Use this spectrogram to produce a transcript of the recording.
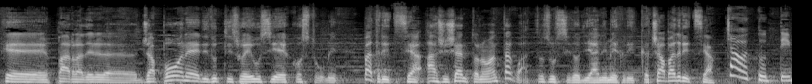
che parla del Giappone e di tutti i suoi usi e costumi Patrizia AC194 sul sito di Anime Click. Ciao Patrizia. Ciao a tutti.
